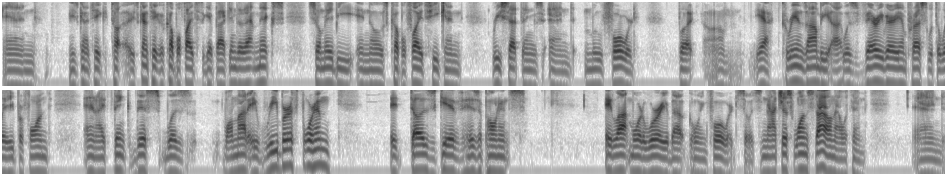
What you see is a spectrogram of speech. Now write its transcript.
and he's going to take he's going to take a couple fights to get back into that mix. So maybe in those couple fights he can reset things and move forward. But um, yeah, Korean Zombie, I was very very impressed with the way he performed, and I think this was while not a rebirth for him, it does give his opponents a lot more to worry about going forward. So it's not just one style now with him. And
